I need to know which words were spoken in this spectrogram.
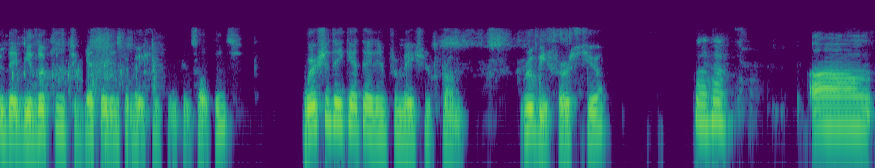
Should they be looking to get that information from consultants? Where should they get that information from? Ruby, first you. Mm-hmm. Um,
